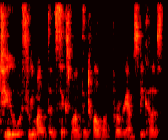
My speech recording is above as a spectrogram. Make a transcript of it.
to three month and six month and 12 month programs because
